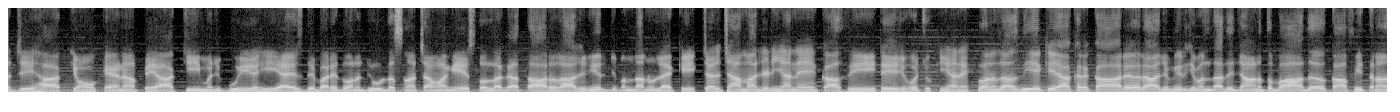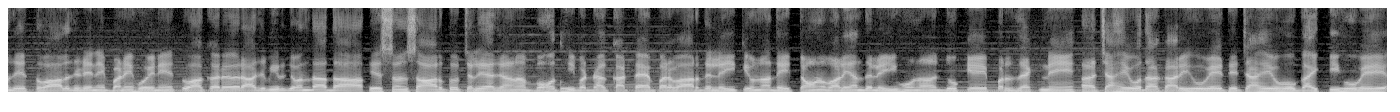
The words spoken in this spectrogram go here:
ਅਜਿਹਾ ਕਿਉਂ ਕਹਿਣਾ ਪਿਆ? ਕੀ ਮਜਬੂਰੀ ਰਹੀ ਹੈ? ਇਸ ਦੇ ਬਾਰੇ ਤੁਹਾਨੂੰ ਜ਼ਰੂਰ ਦੱਸਣਾ ਚਾਹਾਂਗੇ। ਇਸ ਤੋਂ ਲਗਾਤਾਰ ਰਾਜਵੀਰ ਜਵੰਦਾ ਨੂੰ ਲੈ ਕੇ ਚਰਚਾਵਾਂ ਜਿਹੜੀਆਂ ਨੇ ਕਾਫੀ ਤੇਜ਼ ਹੋ ਚੁੱਕੀਆਂ ਨੇ। ਤੁਹਾਨੂੰ ਦੱਸ ਦਈਏ ਕਿ ਆਖਰਕਾਰ ਰਾਜਵੀਰ ਜਵੰਦਾ ਦੇ ਜਾਣ ਤੋਂ ਬਾਅਦ ਕਾਫੀ ਤਰ੍ਹਾਂ ਦੇ ਸਵਾਲ ਜਿਹੜੇ ਨੇ ਬਣੇ ਹੋਏ ਨੇ। ਤੋਂ ਆਖਰ ਰਾਜਵੀਰ ਜਵੰਦਾ ਦਾ ਇਸ ਸੰਸਾਰ ਤੋਂ ਚਲਿਆ ਜਾਣਾ ਬਹੁਤ ਹੀ ਵੱਡਾ ਘਟ ਹੈ ਪਰਿਵਾਰ ਦੇ ਲਈ ਕਿ ਉਹਨਾਂ ਦੇ ਚਾਹਣ ਵਾਲਿਆਂ ਦੇ ਲਈ ਹੁਣ ਜੋ ਕਿ ਪ੍ਰੋਜੈਕਟ ਨੇ ਚਾਹੇ ਅਦਾਕਾਰੀ ਹੋਵੇ ਤੇ ਚਾਹੇ ਉਹ ਗਾਇਕੀ ਹੋਵੇ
